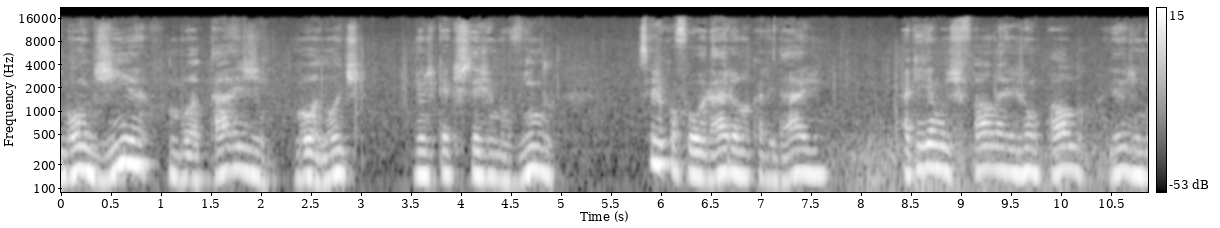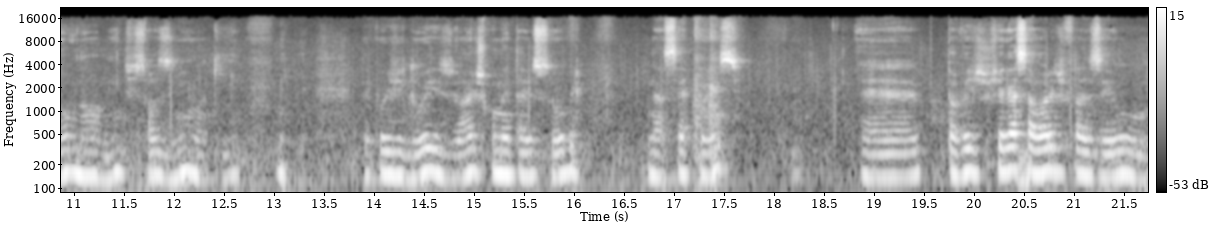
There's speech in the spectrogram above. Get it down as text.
Bom dia, boa tarde, boa noite, de onde quer que esteja me ouvindo, seja qual for o horário ou localidade. Aqui quem nos fala é João Paulo, eu de novo novamente, sozinho aqui, depois de dois, vários comentários sobre, na sequência. É, talvez chegasse a hora de fazer o,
